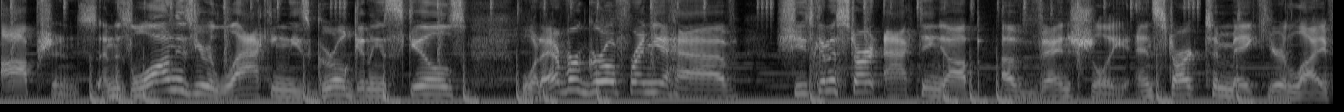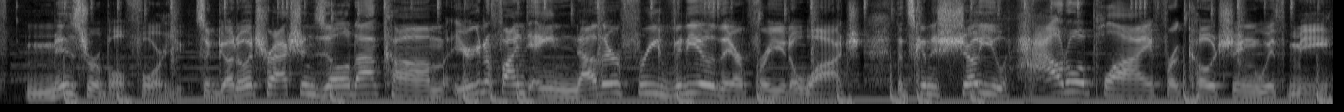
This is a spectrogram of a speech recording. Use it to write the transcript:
options. And as long as you're lacking these girl getting skills, whatever girlfriend you have, she's gonna start acting up eventually and start to make your life miserable for you. So go to attractionzilla.com. You're gonna find another free video there for you to watch that's gonna show you how to apply for coaching with me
